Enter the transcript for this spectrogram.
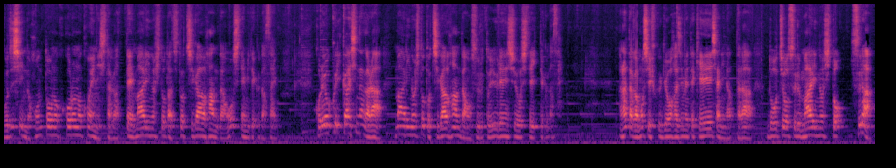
ご自身の本当の心の声に従って周りの人たちと違う判断をしてみてください。これを繰り返しながら周りの人と違う判断をするという練習をしていってください。あなたがもし副業を始めて経営者になったら同調する周りの人すら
